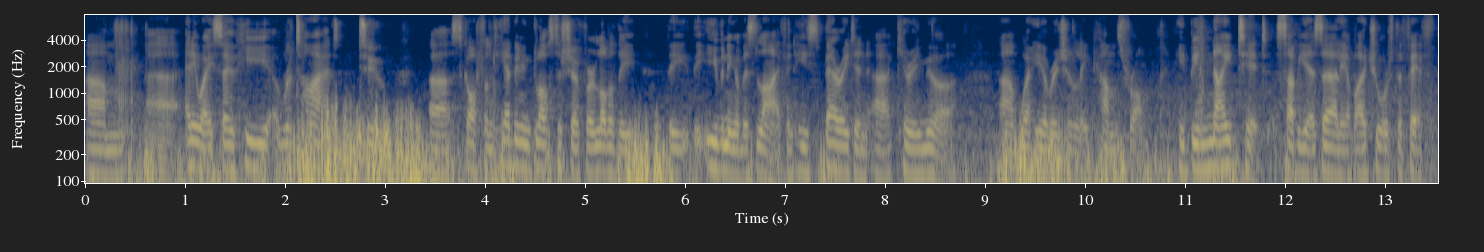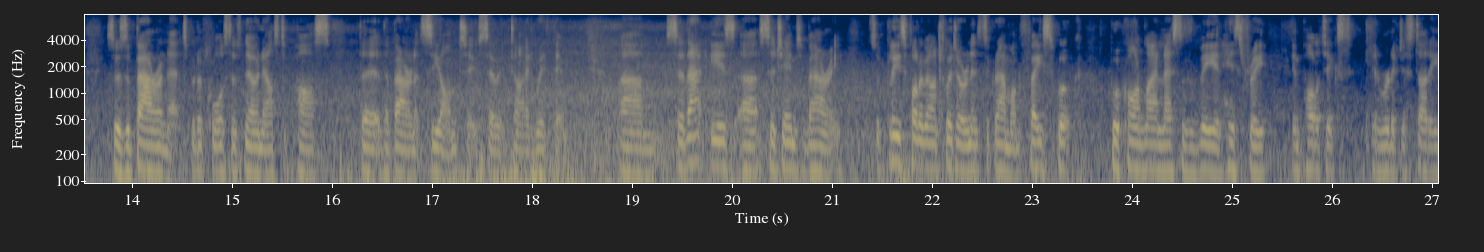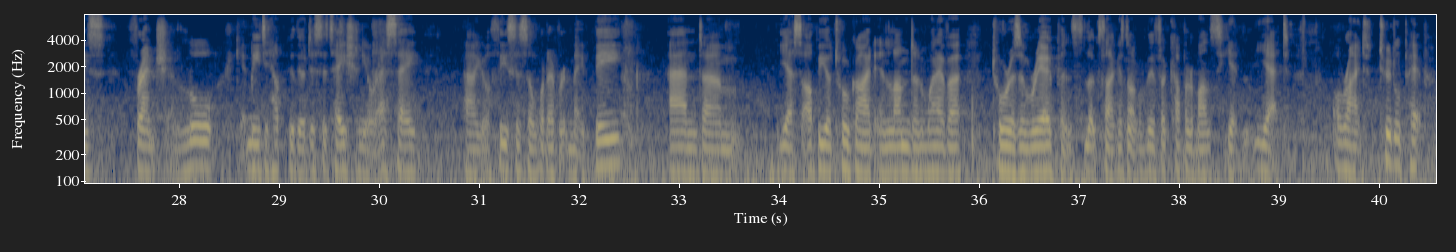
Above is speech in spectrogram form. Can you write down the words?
Um, uh, anyway, so he retired to uh, Scotland. He had been in Gloucestershire for a lot of the, the, the evening of his life, and he's buried in uh, Kirriemuir, um, where he originally comes from. He'd been knighted some years earlier by George V, so as a baronet, but of course there's no one else to pass the, the baronetcy on to, so it died with him. Um, so that is uh, Sir James Barrie. So please follow me on Twitter and Instagram, on Facebook, book online lessons with me in history, in politics, in religious studies, French and law. Get me to help you with your dissertation, your essay, uh, your thesis, or whatever it may be. And um, yes, I'll be your tour guide in London whenever tourism reopens. Looks like it's not going to be for a couple of months yet. yet. All right, toodle pip.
